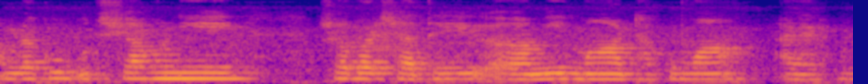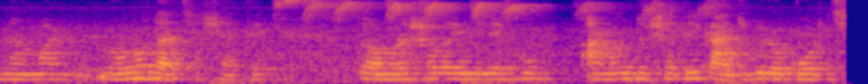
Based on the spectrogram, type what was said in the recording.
আমরা খুব উৎসাহ নিয়ে সবার সাথে, আমি, মা, ঠাকুমা, আর এখন আমার ননদ আছে সাথে। তো আমরা সবাই মিলে খুব আনন্দের সাথে কাজগুলো করছি।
